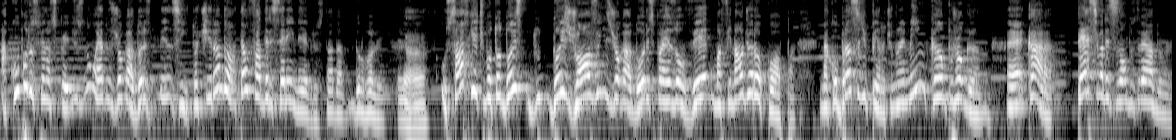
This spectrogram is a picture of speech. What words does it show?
a culpa dos pênaltis perdidos não é dos jogadores, assim, tô tirando até o fato deles serem negros, tá, da- do rolê. Aham. O Southgate botou dois, do- dois jovens jogadores pra resolver uma final de Eurocopa. Na cobrança de pênalti, não é nem em campo jogando. É, cara, péssima decisão do treinador.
